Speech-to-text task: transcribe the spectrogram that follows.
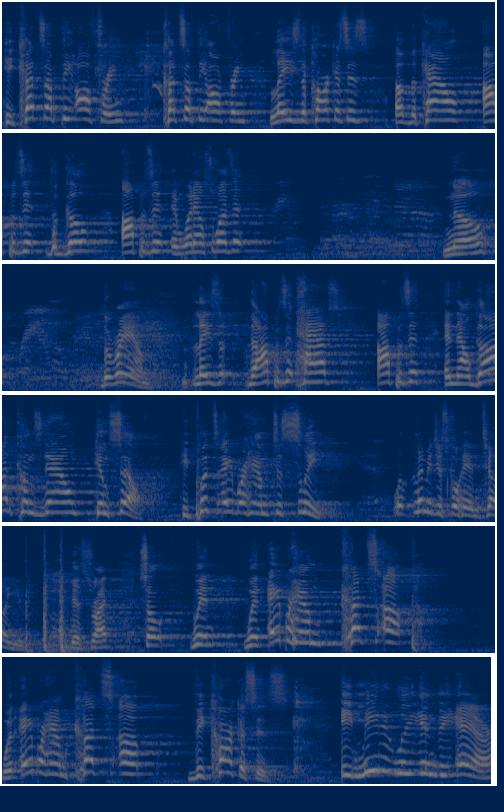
He cuts up the offering, cuts up the offering, lays the carcasses of the cow opposite the goat opposite, and what else was it? No. The ram. Lays the opposite halves, opposite, and now God comes down himself. He puts Abraham to sleep. Well, let me just go ahead and tell you this, right? So when when Abraham cuts up, when Abraham cuts up the carcasses, immediately in the air,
